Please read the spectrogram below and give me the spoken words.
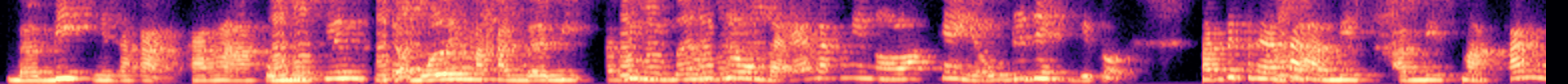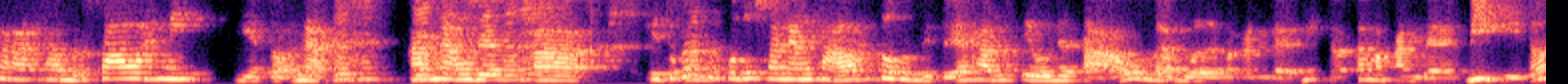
babi misalkan karena aku muslim tidak boleh makan babi. Tapi gimana dong nggak enak nih nolaknya ya udah deh gitu. Tapi ternyata habis habis makan merasa bersalah nih gitu. Nah karena udah uh, itu kan keputusan yang salah tuh gitu ya. Harus dia udah tahu nggak boleh makan babi ternyata makan babi gitu.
